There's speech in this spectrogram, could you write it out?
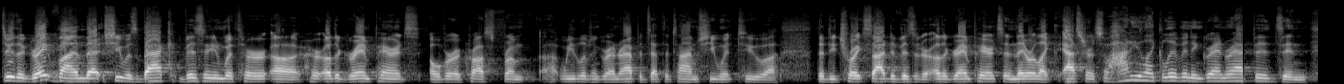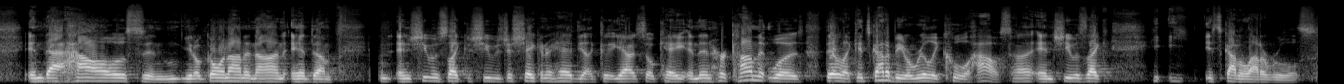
through the grapevine that she was back visiting with her, uh, her other grandparents over across from, uh, we lived in Grand Rapids at the time. She went to uh, the Detroit side to visit her other grandparents, and they were like asking her, so how do you like living in Grand Rapids and in that house and, you know, going on and on. And, um, and she was like, she was just shaking her head, like, yeah, it's okay. And then her comment was, they were like, it's got to be a really cool house, huh? And she was like, it's got a lot of rules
